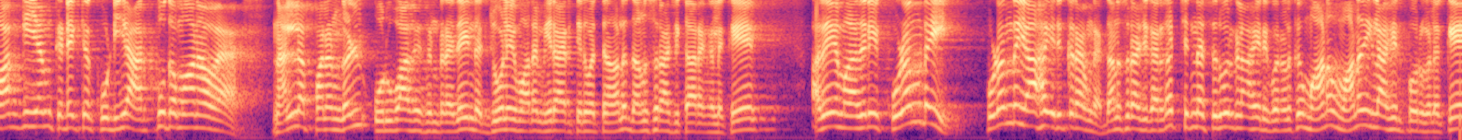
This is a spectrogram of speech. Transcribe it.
பாக்கியம் கிடைக்கக்கூடிய அற்புதமான நல்ல பலன்கள் உருவாகுகின்றது இந்த ஜூலை மாதம் ஈராயிரத்தி இருபத்தி நாலு தனுசு ராசிக்காரங்களுக்கு. அதே மாதிரி குழந்தை குழந்தையாக இருக்கிறவங்க தனுசு ராசிக்காரங்க சின்ன சிறுவர்களாக இருக்கிறவர்களுக்கு மாணவ மாணவிகளாக இருப்பவர்களுக்கு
